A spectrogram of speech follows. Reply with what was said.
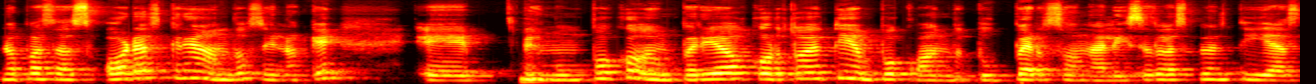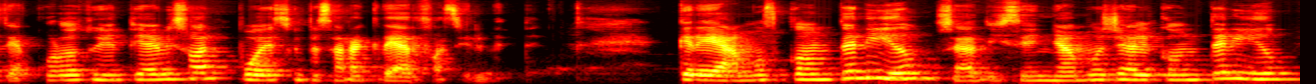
no pasas horas creando, sino que eh, en un poco, en un periodo corto de tiempo, cuando tú personalizas las plantillas de acuerdo a tu identidad visual, puedes empezar a crear fácilmente. Creamos contenido, o sea, diseñamos ya el contenido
